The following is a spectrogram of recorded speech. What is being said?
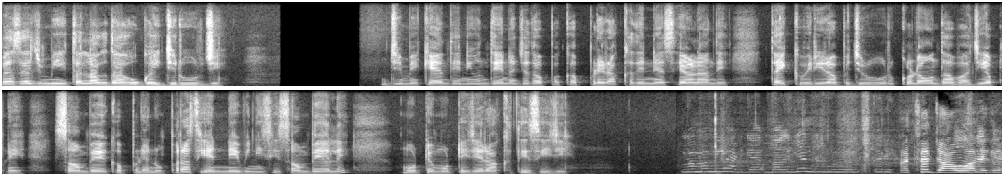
ਵੈਸੇ ਅੱਜ ਮੀਂਹ ਤਾਂ ਲੱਗਦਾ ਆਊਗਾ ਹੀ ਜ਼ਰੂਰ ਜੀ। ਜਿਵੇਂ ਕਹਿੰਦੇ ਨਹੀਂ ਹੁੰਦੇ ਨਾ ਜਦੋਂ ਆਪਾਂ ਕੱਪੜੇ ਰੱਖ ਦਿੰਨੇ ਆ ਸਿਆਲਾਂ ਦੇ ਤਾਂ ਇੱਕ ਵਾਰੀ ਰੱਬ ਜ਼ਰੂਰ ਕਢਾਉਂਦਾ ਵਾ ਜੀ ਆਪਣੇ ਸਾਂਭੇ ਕੱਪੜਿਆਂ ਨੂੰ। ਪਰ ਅਸੀਂ ਇੰਨੇ ਵੀ ਨਹੀਂ ਸੀ ਸਾਂਭੇ ਹਲੇ ਮੋٹے-ਮੋٹے ਜੇ ਰੱਖਤੇ ਸੀ ਜੀ। ਅੱਛਾ ਜਾਓ ਆ ਦੇਖ ਲਓ।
